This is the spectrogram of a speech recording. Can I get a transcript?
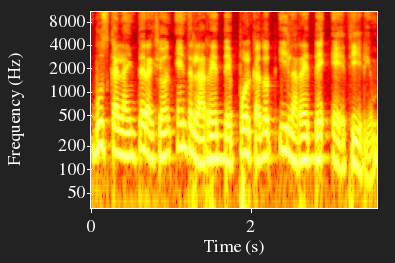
busca la interacción entre la red de Polkadot y la red de Ethereum.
